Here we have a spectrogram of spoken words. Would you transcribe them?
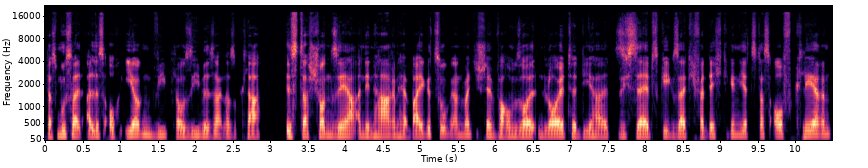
Das muss halt alles auch irgendwie plausibel sein. Also klar, ist das schon sehr an den Haaren herbeigezogen an manchen Stellen. Warum sollten Leute, die halt sich selbst gegenseitig verdächtigen, jetzt das aufklären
